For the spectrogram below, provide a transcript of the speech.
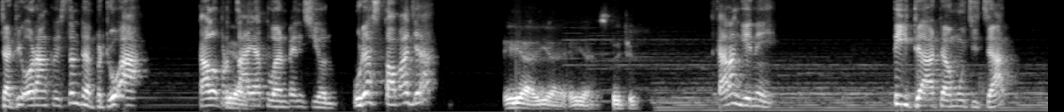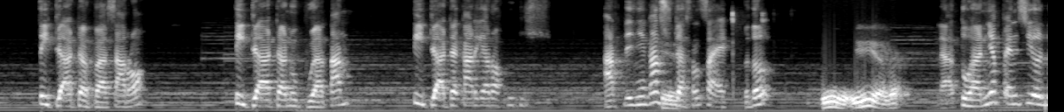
Jadi orang Kristen dan berdoa kalau percaya iya. Tuhan pensiun. Udah stop aja. Iya, iya, iya, setuju. Sekarang gini, tidak ada mujizat, tidak ada bahasa roh, tidak ada nubuatan, tidak ada karya Roh Kudus. Artinya kan iya. sudah selesai, betul? Uh, iya, Pak. Nah, Tuhannya pensiun.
